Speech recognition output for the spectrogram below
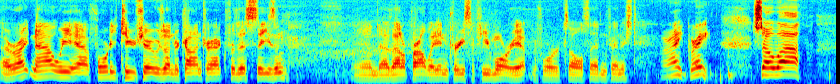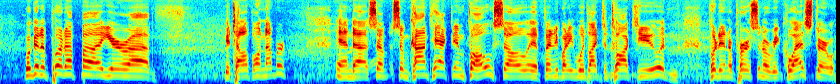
Uh, right now, we have 42 shows under contract for this season, and uh, that'll probably increase a few more yet before it's all said and finished. All right, great. So uh, we're going to put up uh, your uh, your telephone number and uh, some some contact info. So if anybody would like to talk to you and put in a personal request or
